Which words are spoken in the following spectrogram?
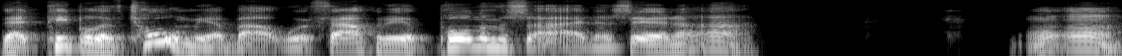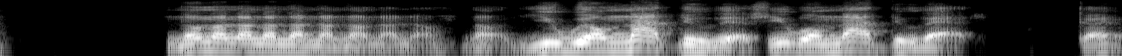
that people have told me about where faculty have pulled them aside and said, uh-uh. Mm-mm. No, no, no, no, no, no, no, no, no, no. You will not do this. You will not do that. Okay.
